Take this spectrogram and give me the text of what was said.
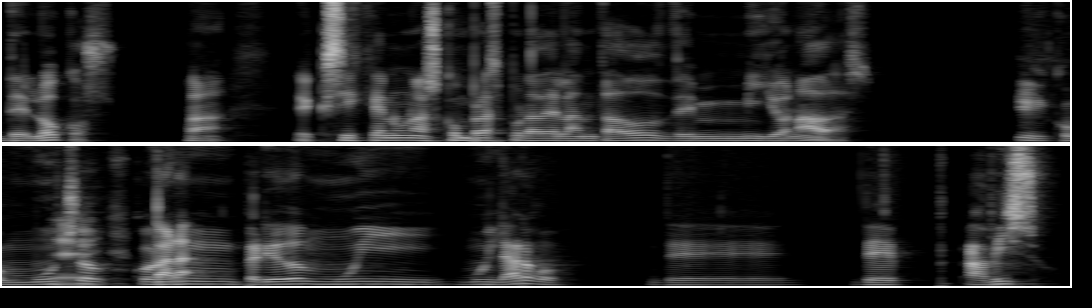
de locos. O sea, exigen unas compras por adelantado de millonadas. Y con mucho, eh, con un periodo muy, muy largo de, de aviso.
